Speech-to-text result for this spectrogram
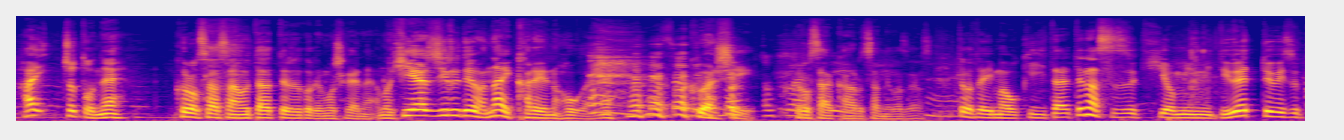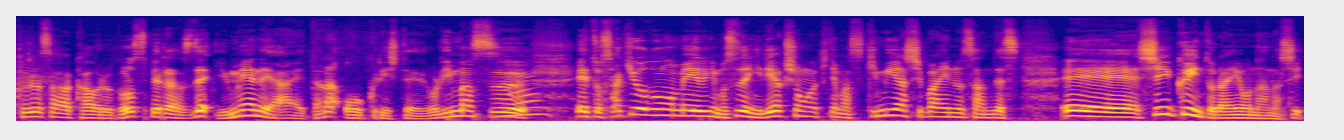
はいちょっとね黒沢さん歌ってるところで申し訳ないあの冷や汁ではないカレーの方がね 詳しい黒沢薫さんでございます。ということで今お聞きいただいてるのは鈴木聖美 duet with 黒沢薫ゴスペラーズで夢で逢えたらお送りしております。はいえっと先ほどのメールにもすでにリアクションが来てます。君は柴犬さんです。えー、飼育員とライオンの話、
